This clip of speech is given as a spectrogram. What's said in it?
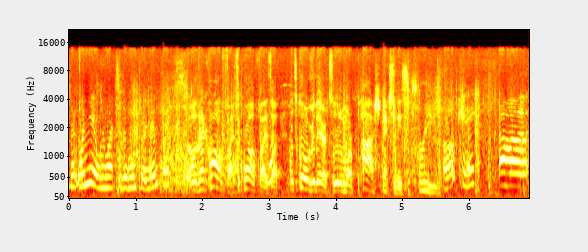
But one year we went to the Winter Olympics. Oh, that qualifies. It qualifies. Uh, let's go over there. It's a little more posh next to these trees. Okay. Uh,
